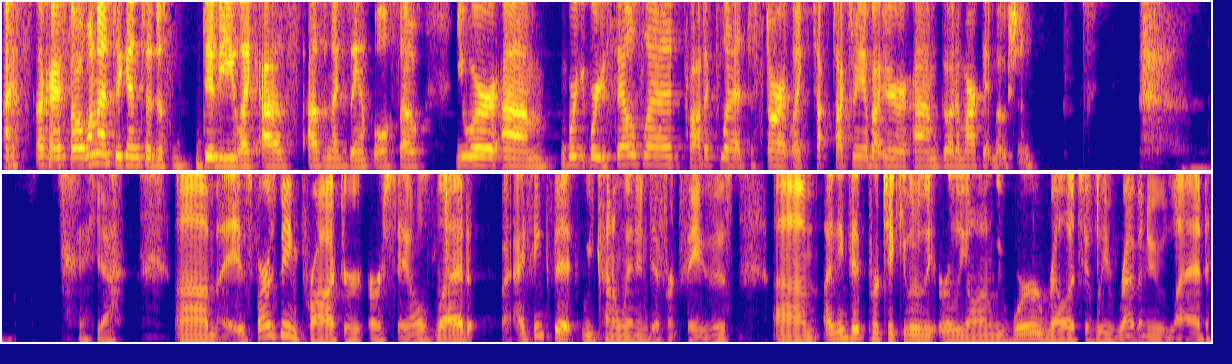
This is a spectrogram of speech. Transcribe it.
Nice. Okay, so I want to dig into just Divvy like as as an example. So you were um were were you sales led, product led to start? Like t- talk to me about your um, go to market motion. yeah. Um, as far as being product or, or sales led, I think that we kind of went in different phases. Um, I think that particularly early on, we were relatively revenue led,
